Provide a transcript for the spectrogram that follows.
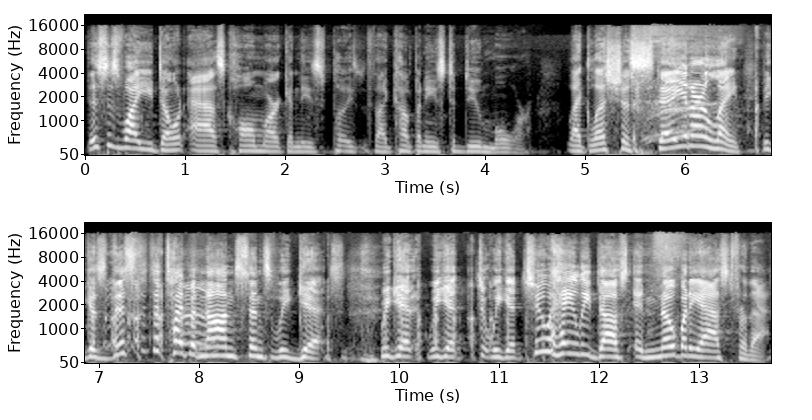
this is why you don't ask Hallmark and these pla- like companies to do more. Like, let's just stay in our lane because this is the type of nonsense we get. We get we get we get two Haylie Duffs and nobody asked for that.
